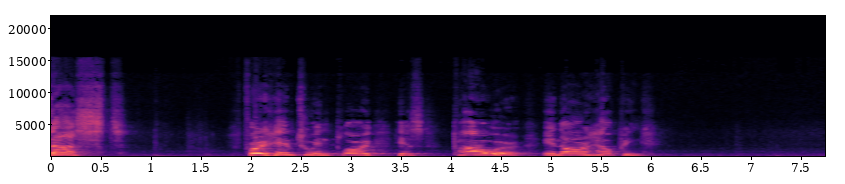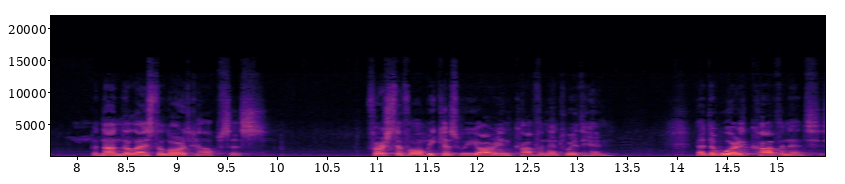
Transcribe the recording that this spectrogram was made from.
dust, for him to employ his power in our helping. But nonetheless, the Lord helps us. First of all, because we are in covenant with him. Uh, the word covenant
